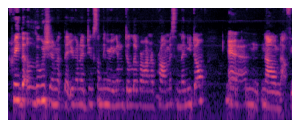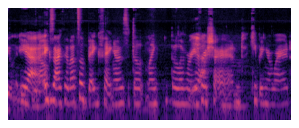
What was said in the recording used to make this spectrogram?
create the illusion that you're going to do something or you're going to deliver on a promise and then you don't, Yeah. and now I'm not feeling it. Yeah, you know? exactly. That's a big thing. Is del- like delivery Yeah. for sure and keeping your word.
